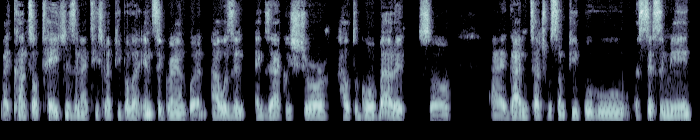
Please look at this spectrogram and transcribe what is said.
like consultations and I teach my people on Instagram, but I wasn't exactly sure how to go about it. So I got in touch with some people who assisted me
